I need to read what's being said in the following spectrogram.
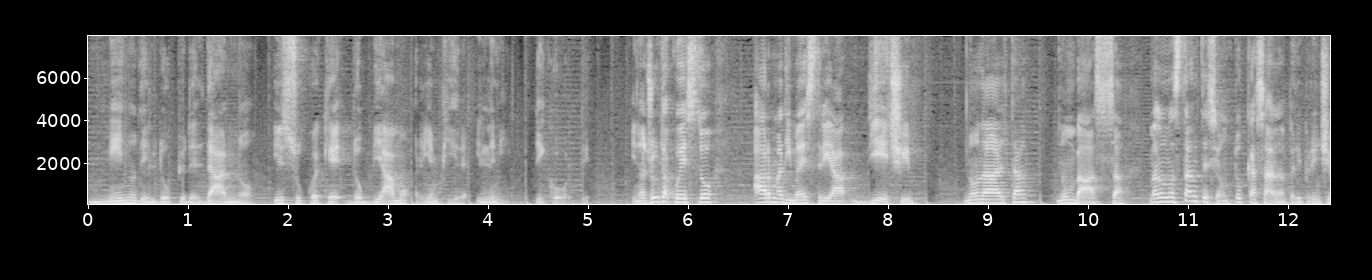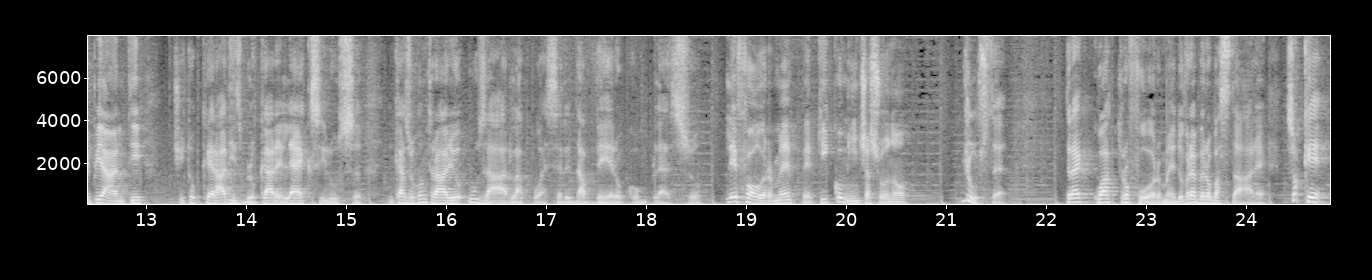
meno del doppio del danno, il succo è che dobbiamo riempire il nemico di colpi. In aggiunta a questo, arma di maestria 10. Non alta, non bassa, ma nonostante sia un toccasana per i principianti, ci toccherà di sbloccare l'Exilus, in caso contrario usarla può essere davvero complesso. Le forme per chi comincia sono giuste. 3-4 forme dovrebbero bastare. So che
